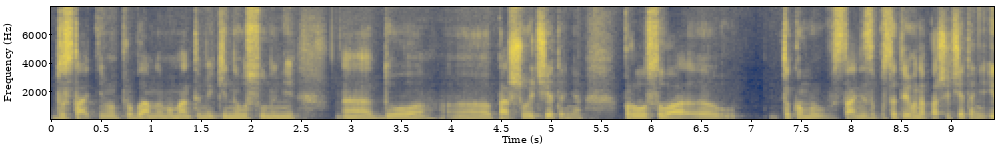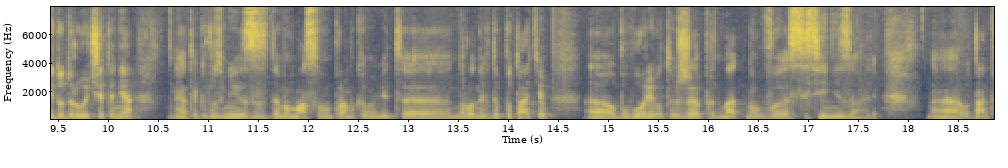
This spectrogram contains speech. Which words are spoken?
достатніми проблемними моментами, які не усунені е, до е, першого читання. Проголосував е, в такому стані запустити його на перше читання, і до другого читання, я так розумію, з тими масовими прамками від народних депутатів обговорювати вже предметно в сесійній залі. Однак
